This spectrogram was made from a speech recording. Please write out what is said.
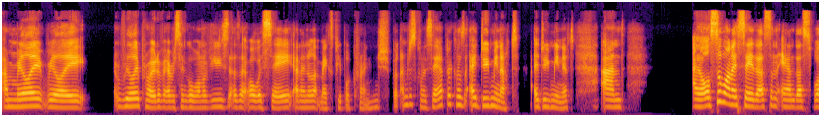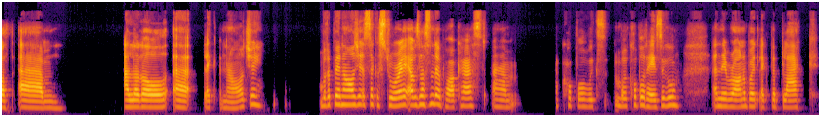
I'm really, really really proud of every single one of you, as I always say. And I know that makes people cringe, but I'm just going to say it because I do mean it. I do mean it. And I also want to say this and end this with um a little uh like analogy. Would it be an analogy? It's like a story. I was listening to a podcast um a couple of weeks, well, a couple of days ago, and they were on about like the black,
